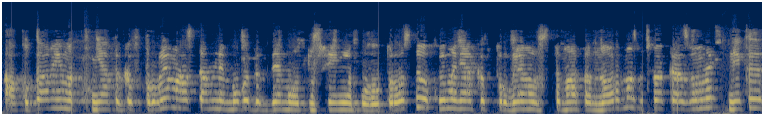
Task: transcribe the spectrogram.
ако там имат някакъв проблем, аз там не мога да взема отношение по въпроса. Ако има някакъв проблем в самата норма, затова казваме, нека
